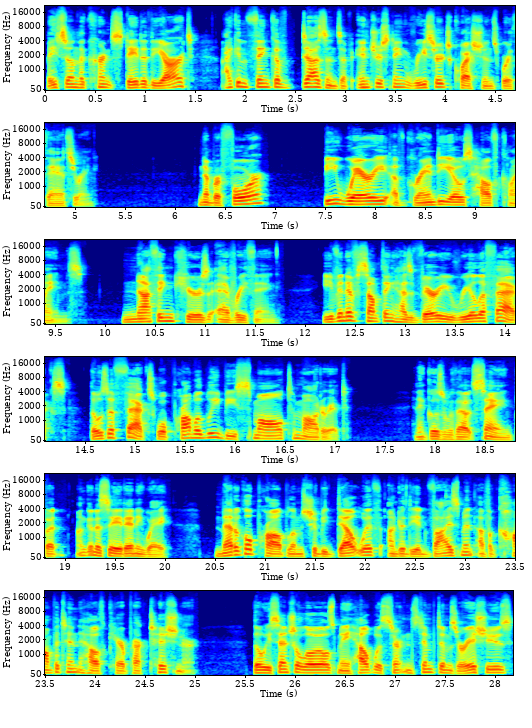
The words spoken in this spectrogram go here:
Based on the current state of the art, I can think of dozens of interesting research questions worth answering. Number four, be wary of grandiose health claims. Nothing cures everything. Even if something has very real effects, those effects will probably be small to moderate. And it goes without saying, but I'm going to say it anyway. Medical problems should be dealt with under the advisement of a competent healthcare practitioner. Though essential oils may help with certain symptoms or issues,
